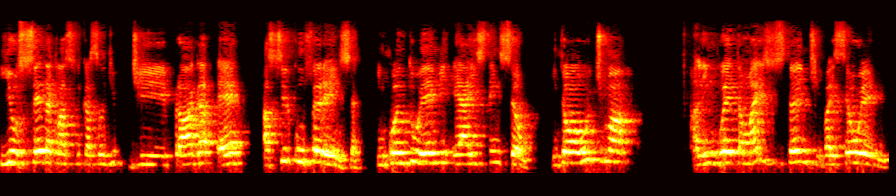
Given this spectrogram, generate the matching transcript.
e o C da classificação de, de Praga é a circunferência, enquanto o M é a extensão. Então, a última, a lingueta mais distante vai ser o M.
